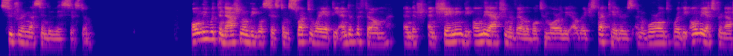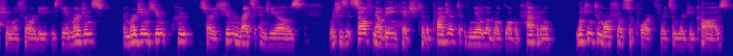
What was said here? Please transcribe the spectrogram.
suturing us into this system. Only with the national legal system swept away at the end of the film and, and shaming the only action available to morally outraged spectators in a world where the only extra-national authority is the emergence, emerging hum, hu, sorry, human rights NGOs, which is itself now being hitched to the project of neoliberal global capital, looking to marshal support for its emerging cause.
